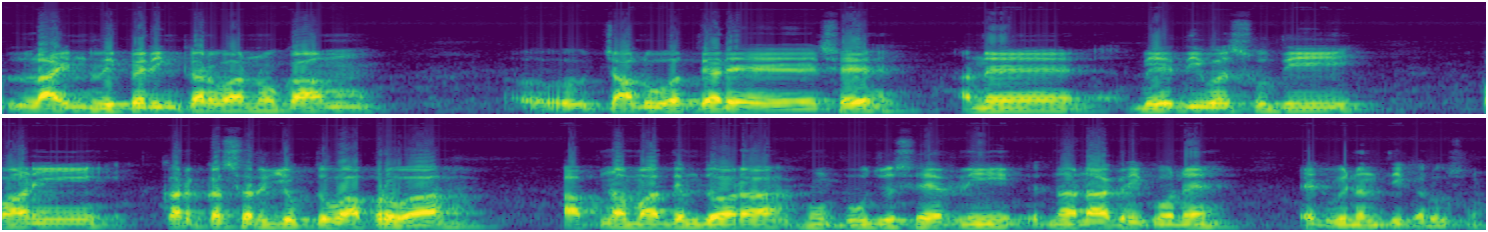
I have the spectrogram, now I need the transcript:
લાઇન રિપેરિંગ કરવાનું કામ ચાલુ અત્યારે છે અને બે દિવસ સુધી પાણી કરકસરયુક્ત વાપરવા આપના માધ્યમ દ્વારા હું ભુજ શહેરની ના નાગરિકોને એક વિનંતી કરું છું.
